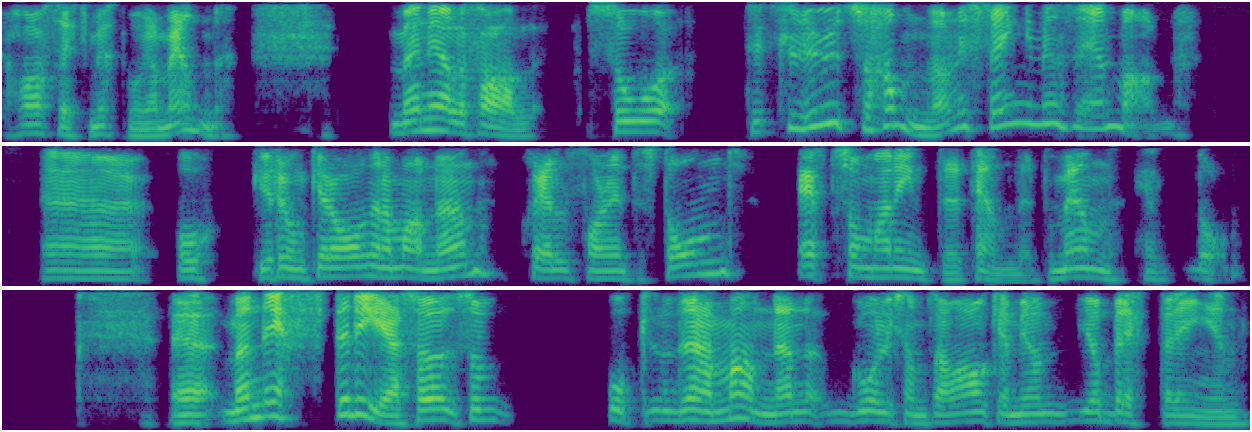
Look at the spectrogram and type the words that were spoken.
har sex med jättemånga män. Men i alla fall, så till slut så hamnar han i säng med en man. Eh, och runkar av den här mannen. Själv får han inte stånd eftersom han inte tänder på män. Då. Eh, men efter det så, så och den här mannen går liksom så här, ah, okej, men jag, jag berättar ingen,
